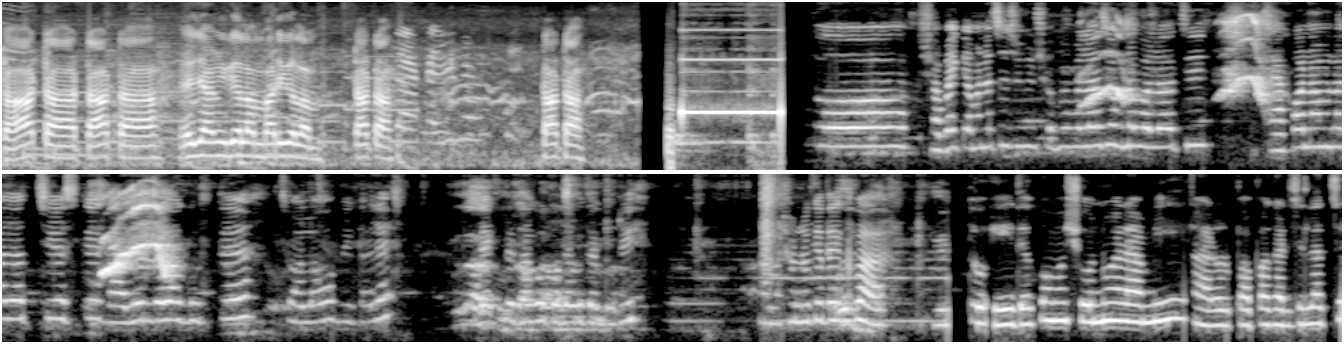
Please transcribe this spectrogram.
টাটা টাটা। এই যে আমি গেলাম বাড়ি গেলাম। টাটা। টাটা। তো সবাই কেমন আছে? সবাই ভালো আছে? আমরা ভালো আছি। এখন আমরা যাচ্ছি আজকে গাজল দেওয়া ঘুরতে। চলো বিকালে দেখতে থাকো, কোথায় কোথায় ঘুরি। আমার সোনাকে দেখবা? তো এই দেখো আমার সোনু আর আমি আর ওর পাপা গাড়ি চালাচ্ছে,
